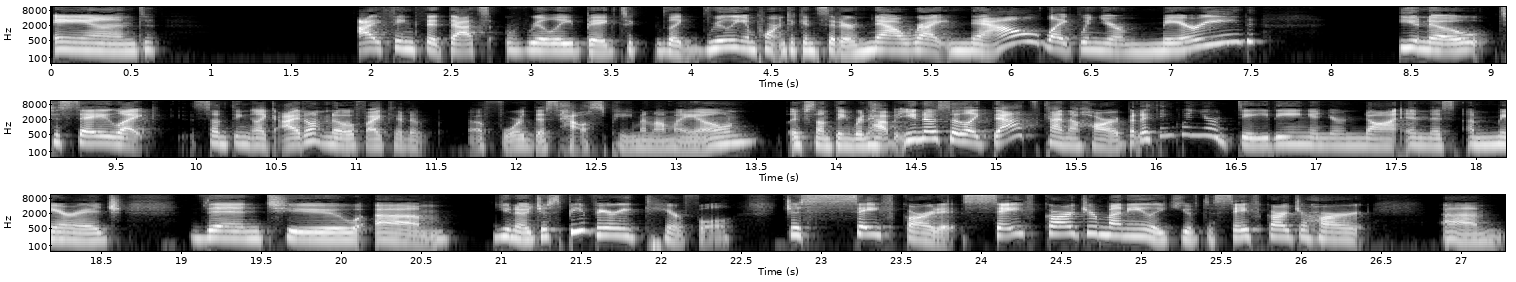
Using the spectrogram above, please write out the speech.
And I think that that's really big to like really important to consider. Now, right now, like when you're married, you know, to say like something like, I don't know if I could afford this house payment on my own if something were to happen, you know, so like that's kind of hard. But I think when you're dating and you're not in this a marriage, then to, um, you know, just be very careful. Just safeguard it. Safeguard your money. Like you have to safeguard your heart. Um,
